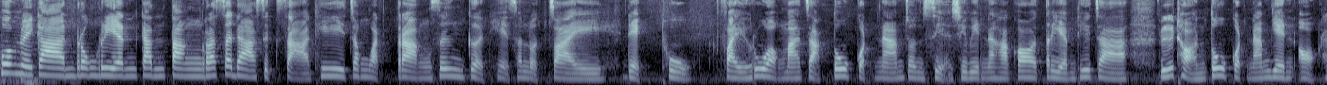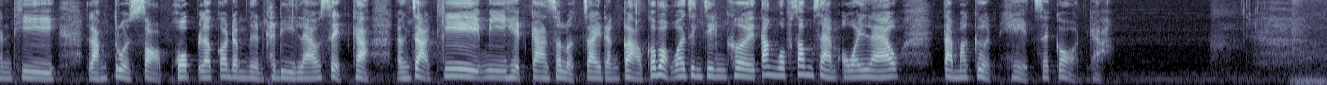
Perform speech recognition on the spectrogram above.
ผู้อำนวยการโรงเรียนกันตังรัศดาศึกษาที่จังหวัดตรัง ซึ่งเกิดเหตุสลดใจเด็กถูกไฟรั่วออกมาจากตู้กดน้ำจนเสียชีวิตนะคะ ก็เตรียมที่จะรื้อถอนตู้กดน้ำเย็นออกทันที หลังตรวจสอบพบแล้วก็ดำเนินคดีแล้วเสร็จค่ะ หลังจากที่มีเหตุการณ์สลดใจดังกล่าว ก็บอกว่าจริง ๆ เคยตั้งงบซ่อมแซมเอาไว้แล้ว แต่มาเกิดเหตุซะก่อนค่ะ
